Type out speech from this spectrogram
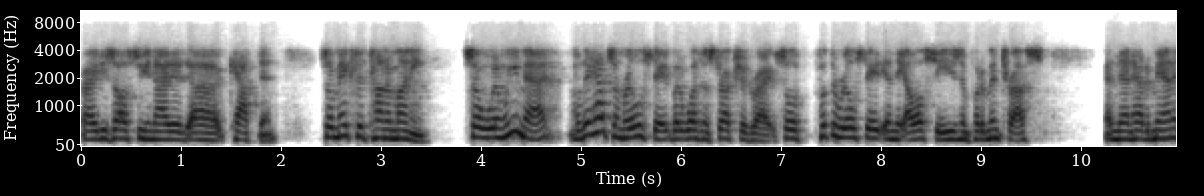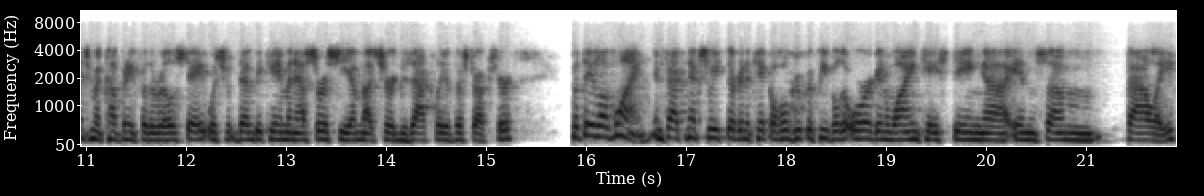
right? He's also United uh, captain. So makes a ton of money. So when we met, well, they had some real estate, but it wasn't structured right. So put the real estate in the LLCs and put them in trusts, and then had a management company for the real estate, which then became an SRC. I'm not sure exactly of the structure but they love wine. In fact, next week they're going to take a whole group of people to Oregon wine tasting uh, in some valley,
